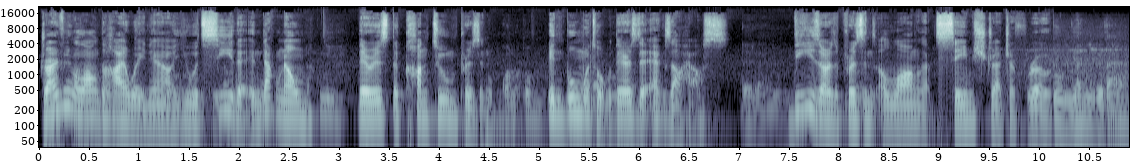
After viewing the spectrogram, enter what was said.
Driving along the highway now, you would see that in Đắk Nông, there is the Kontum prison. In Buôn Ma Thuột, there's the exile house. These are the prisons along that same stretch of road. tù nhân người ta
